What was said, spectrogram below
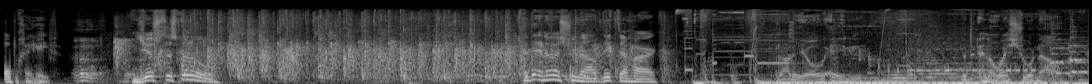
opgeheven. Justus van Oel. Het NOS-journaal, Dick de Hark. Radio 1, het NOS-journaal.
